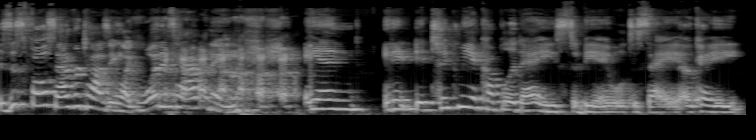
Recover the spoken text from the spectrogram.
is this false advertising? Like what is happening? and it, it took me a couple of days to be able to say, okay,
